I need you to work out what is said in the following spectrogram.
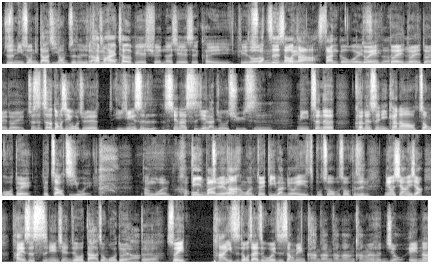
就是你说你打几号，你真的就打。他们还特别选那些是可以，比如说至少打三个位置的，对对对对对，就是这个东西，我觉得已经是现在世界篮球的趋势。嗯，你真的可能是你看到中国队的赵继伟。很稳，地板流，觉得他很稳，对地板流，哎、欸，不错不错。可是你要想一想，他也是十年前就打中国队啦，对啊，所以他一直都在这个位置上面扛扛扛扛扛了很久。哎、欸，那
